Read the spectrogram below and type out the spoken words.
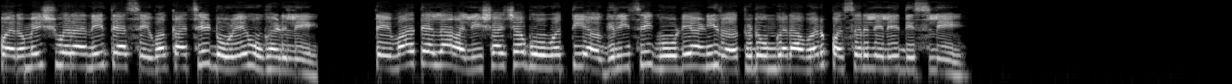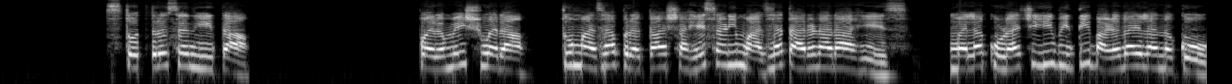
परमेश्वराने त्या सेवकाचे डोळे उघडले. तेव्हा त्याला अलिशाच्या भोवती अग्रीचे घोडे आणि रथ डोंगरावर पसरलेले दिसले. स्तोत्र संहिता. परमेश्वरा तू माझा प्रकाश आहेस आणि माझा तारणारा आहेस. मला कुणाचीही भीती बाळगायला नको.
